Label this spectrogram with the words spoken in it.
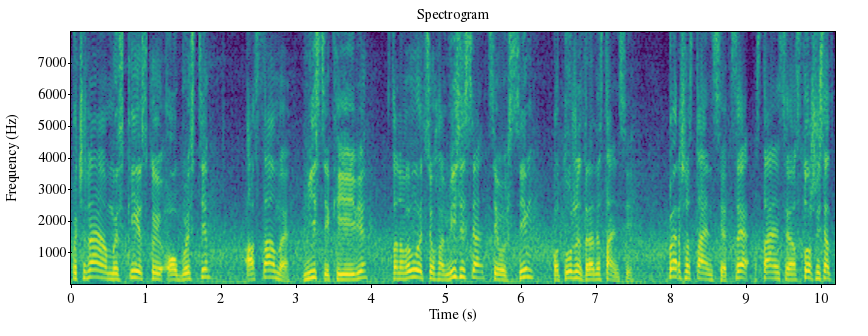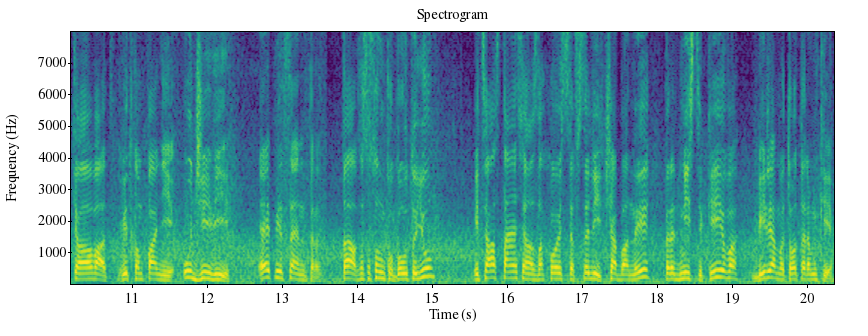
Починаємо ми з Київської області, а саме в місті Києві встановили цього місяця цілих 7 потужних зарядних станцій. Перша станція це станція на 160 кВт від компанії UGV, Epicenter та застосунку Go2U. І ця станція знаходиться в селі Чабани, передмісті Києва, біля метро Теремки.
